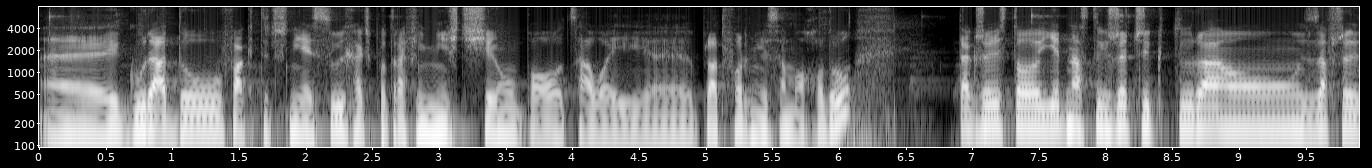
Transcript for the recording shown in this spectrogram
e, góra-dół faktycznie słychać potrafi nieść się po całej e, platformie samochodu. Także jest to jedna z tych rzeczy, którą zawsze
